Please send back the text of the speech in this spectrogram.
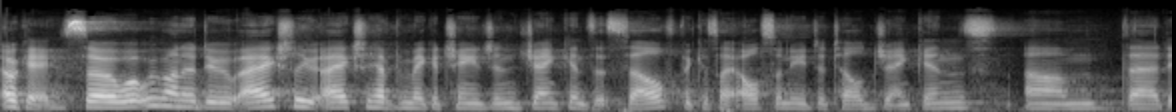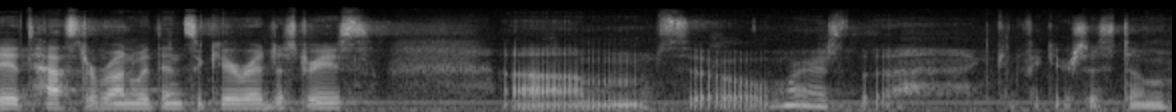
okay, so what we want to do, I actually, I actually have to make a change in Jenkins itself, because I also need to tell Jenkins um, that it has to run with insecure registries. Um, so where's the configure system?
